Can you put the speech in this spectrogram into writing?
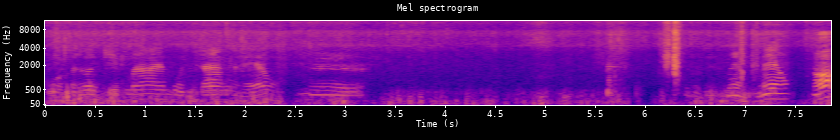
ปวดกันว่าเก็บมาบนทางแล้วเออแม่นแนวเนาะ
